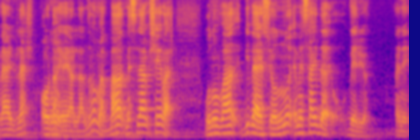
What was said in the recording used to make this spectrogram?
verdiler. Oradan ayarlandım ama mesela şey var. Bunun bir versiyonunu MSI da veriyor. Hani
